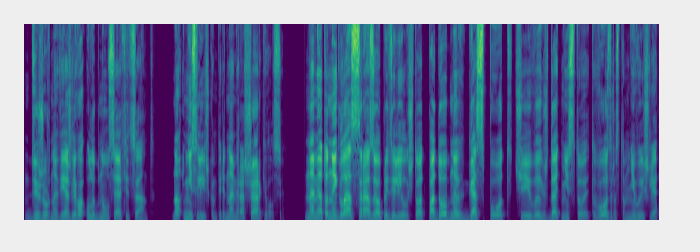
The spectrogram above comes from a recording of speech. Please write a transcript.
Дежурно вежливо улыбнулся официант. Но не слишком перед нами расшаркивался. Наметанный глаз сразу определил, что от подобных господ чаевых ждать не стоит, возрастом не вышли.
